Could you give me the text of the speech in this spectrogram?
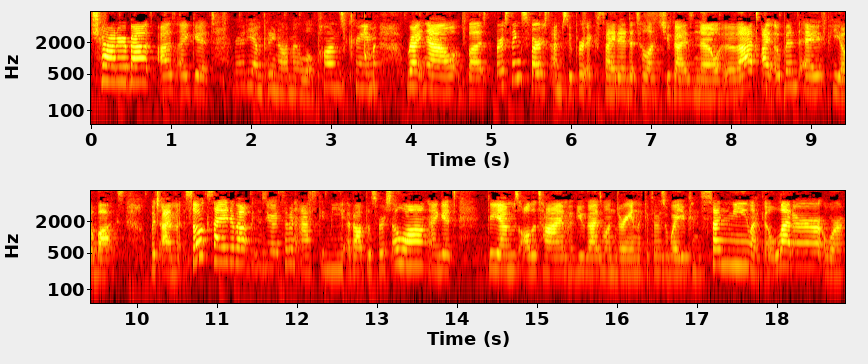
chatter about as I get ready. I'm putting on my little Pond's cream right now, but first things first, I'm super excited to let you guys know that I opened a P.O. box, which I'm so excited about because you guys have been asking me about this for so long. I get DMs all the time of you guys wondering like if there's a way you can send me like a letter or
